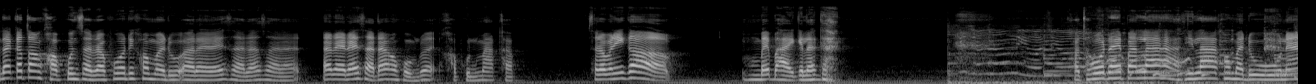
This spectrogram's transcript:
และก็ต้องขอบคุณสาระพวกที่เข้ามาดูอะไรได้สาระสาระอะไรได้สาระของผมด้วย ขอบคุณมากครับ สำหรับวันนี้ก็บายบายกันแล้วกัน ขอโทษได้ป้าล่าที่ล่าเข้ามาดูนะ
